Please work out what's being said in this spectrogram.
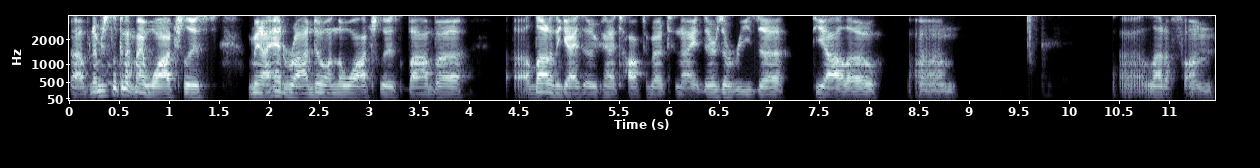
Uh, but I'm just looking at my watch list. I mean, I had Rondo on the watch list, Bamba, a lot of the guys that we kind of talked about tonight. There's Ariza, Diallo, um, a lot of fun,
